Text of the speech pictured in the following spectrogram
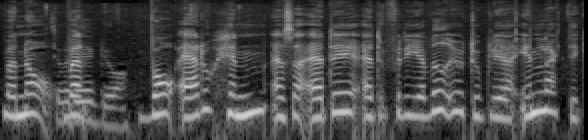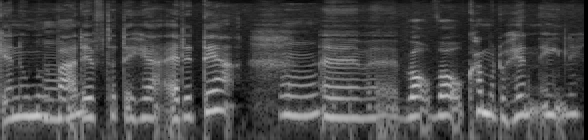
Hvornår, det var det, jeg gjorde. Hvor er du henne? Altså er det, er det, fordi jeg ved jo, du bliver indlagt igen umiddelbart mm-hmm. efter det her. Er det der? Mm-hmm. Øh, hvor, hvor kommer du hen egentlig?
